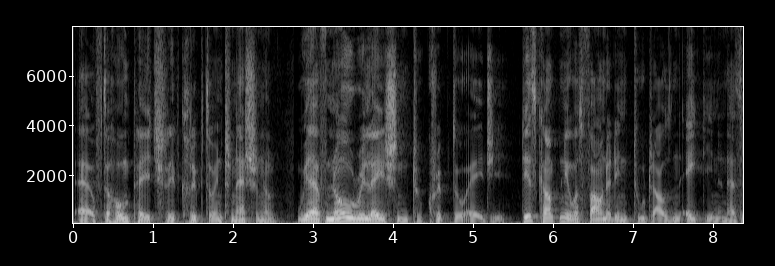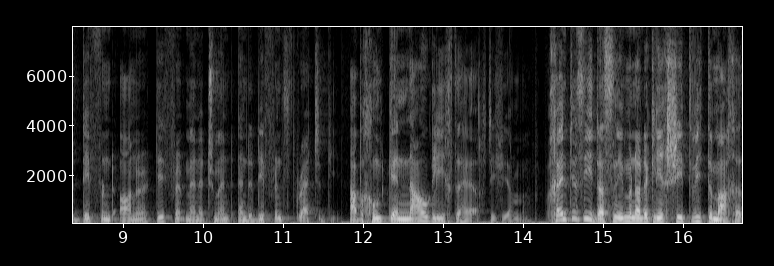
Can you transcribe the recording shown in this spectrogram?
äh, auf der Homepage schreibt Crypto International, We have no relation to Crypto AG. This company was founded in 2018 and has a different honor, different management and a different strategy. Aber kommt genau gleich daher, die Firma. Könnte sein, dass sie immer noch den gleichen Shit weitermachen.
